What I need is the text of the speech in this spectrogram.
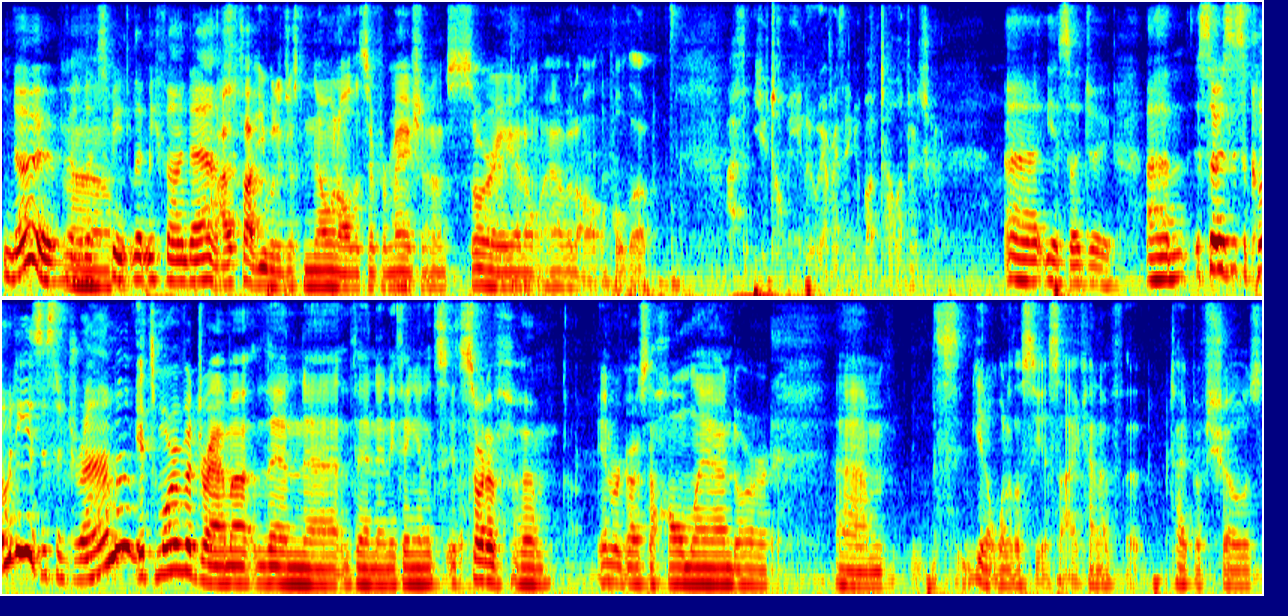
No, well, let's me let me find out. I thought you would have just known all this information. I'm sorry, I don't have it all pulled up. I thought you told me you knew everything about television. Uh, yes, I do. Um, so is this a comedy? Is this a drama? It's more of a drama than uh, than anything, and it's it's sort of um, in regards to Homeland or, um, you know, one of those CSI kind of uh, type of shows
